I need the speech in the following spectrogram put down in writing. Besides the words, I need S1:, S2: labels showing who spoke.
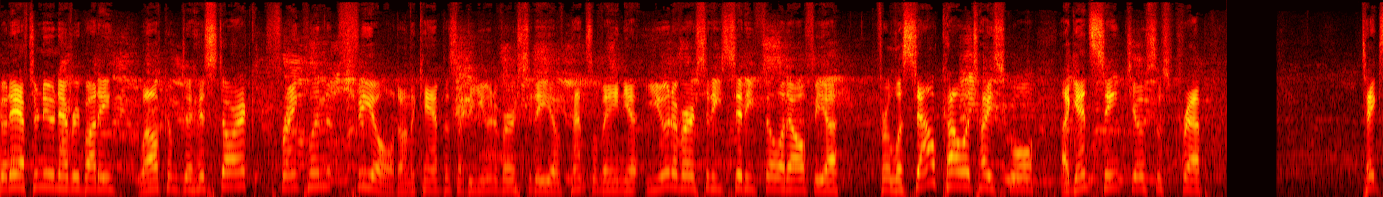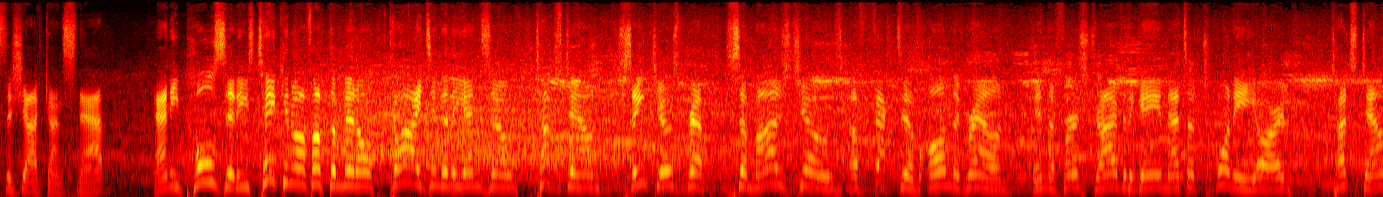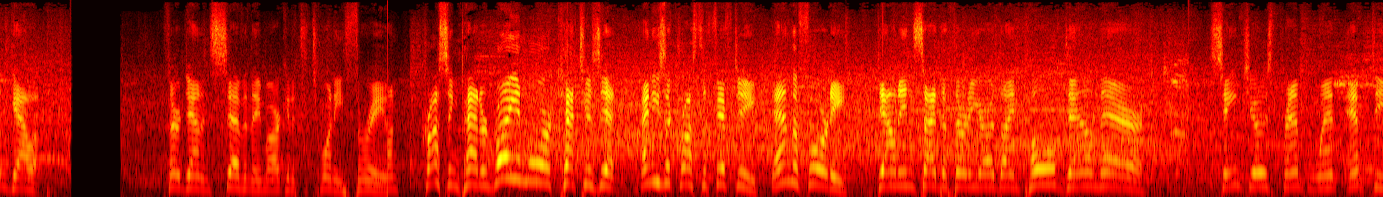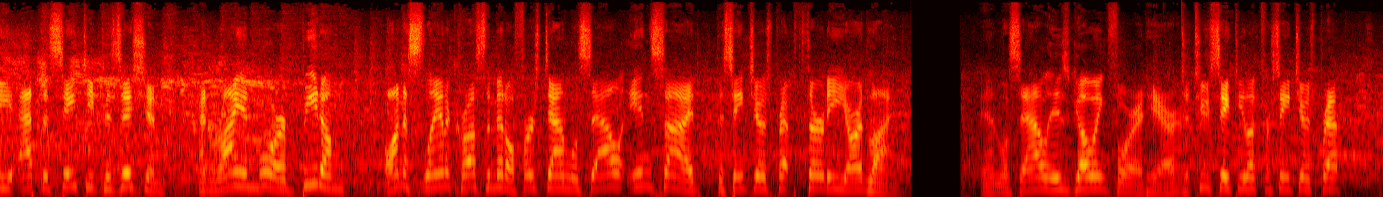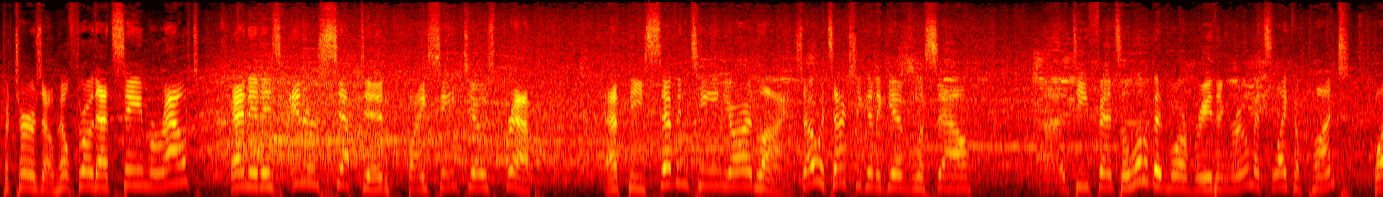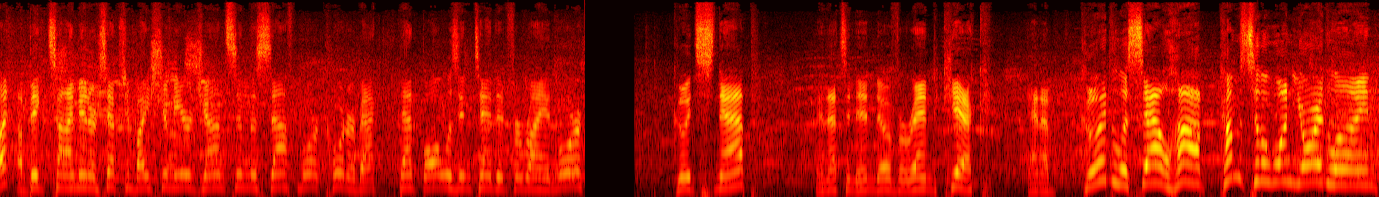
S1: Good afternoon, everybody. Welcome to historic Franklin Field on the campus of the University of Pennsylvania, University City, Philadelphia, for LaSalle College High School against St. Joseph's Prep. Takes the shotgun snap, and he pulls it. He's taken off up the middle, glides into the end zone. Touchdown, St. Joe's Prep. Samaj Jones effective on the ground in the first drive of the game. That's a 20 yard touchdown gallop. Third down and seven, they mark it at the 23. Crossing pattern, Ryan Moore catches it, and he's across the 50 and the 40. Down inside the 30 yard line, pulled down there. St. Joe's Prep went empty at the safety position, and Ryan Moore beat him on a slant across the middle. First down, LaSalle inside the St. Joe's Prep 30 yard line. And LaSalle is going for it here. It's a two safety look for St. Joe's Prep. Paterzo, he'll throw that same route, and it is intercepted by St. Joe's Prep at the 17 yard line. So it's actually going to give LaSalle uh, defense a little bit more breathing room. It's like a punt, but a big time interception by Shamir Johnson, the sophomore quarterback. That ball was intended for Ryan Moore. Good snap, and that's an end over end kick. And a good LaSalle hop comes to the one yard line.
